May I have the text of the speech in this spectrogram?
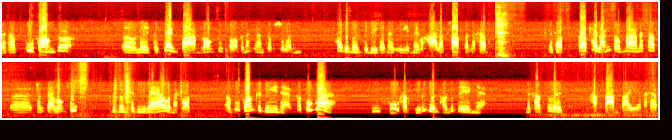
นะครับ ผู้ฟ้องก็เออเลยไปแจ้งความร้องทุกข์ต่อพนักงานสอบสวนให้ดำเนินคดีกับนายเอในข้อหารักทรัพย์นะครับค่ะ นะครับภายหลังต่อมานะครับหลังจากร้องทุกข์ดำเนินคดีแล้วนะครับผู้ฟ้องคดีเนี่ยก็พบว่ามีผู้ขับขี่รถยนต์ของตนเองเนี่ยนะครับ ก็เลยขับตามไปนะครับ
